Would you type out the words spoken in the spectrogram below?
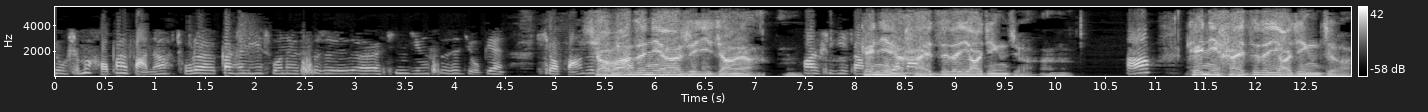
有什么好办法呢？除了刚才您说那个四十呃心经四十九遍，小房子小房子念二十一章呀，二十一章，给你孩子的要经者，嗯。啊？给你孩子的要经者，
